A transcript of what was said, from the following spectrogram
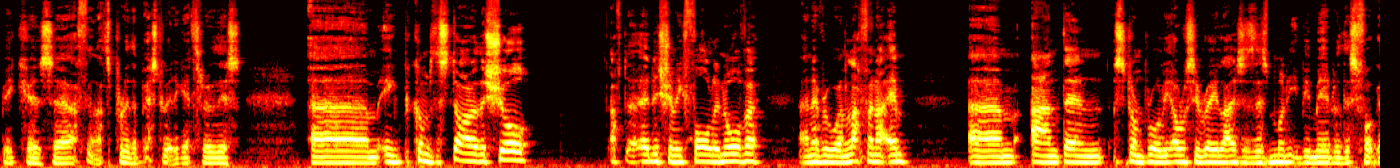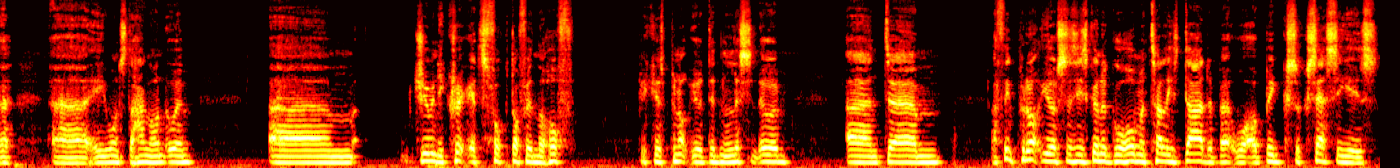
because uh, I think that's probably the best way to get through this. Um, he becomes the star of the show after initially falling over and everyone laughing at him. Um, and then Stromboli obviously realizes there's money to be made with this fucker. Uh, he wants to hang on to him. Um, Jiminy Cricket's fucked off in the huff because Pinocchio didn't listen to him. And um, I think Pinocchio says he's going to go home and tell his dad about what a big success he is.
